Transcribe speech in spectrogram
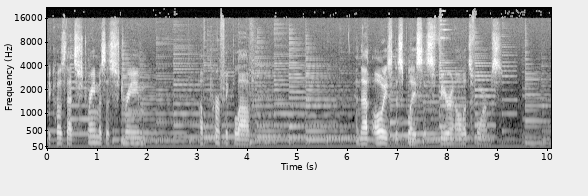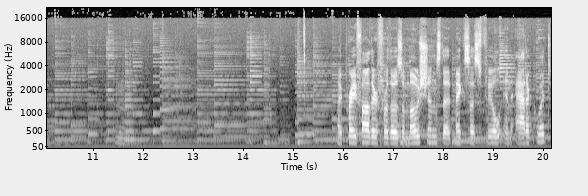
because that stream is a stream of perfect love. And that always displaces fear in all its forms. I pray, Father, for those emotions that makes us feel inadequate,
